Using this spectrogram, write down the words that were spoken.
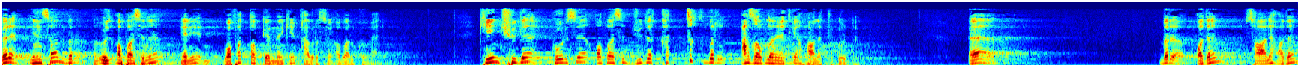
Bir inson bir o'z opasini ya'ni vafot topgandan keyin qabristonga olib borib ko'madi keyin tushida ko'rsa opasi juda qattiq bir azoblanayotgan holatda ko'rdi. Bir odam solih odam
